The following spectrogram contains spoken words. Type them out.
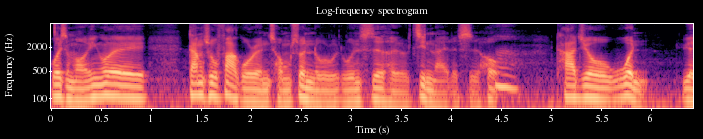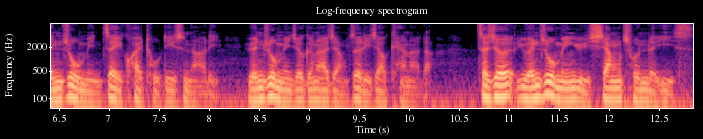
为什么？因为当初法国人从圣罗伦斯河进来的时候，嗯、他就问原住民这一块土地是哪里，原住民就跟他讲这里叫 Canada，这就是原住民与乡村的意思。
